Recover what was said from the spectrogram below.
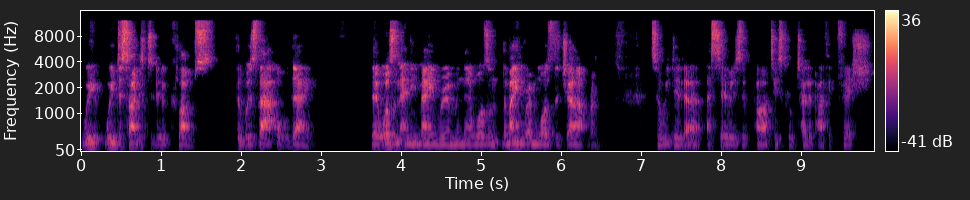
we we decided to do clubs that was that all day. There wasn't any main room, and there wasn't the main room was the chill out room. So we did a, a series of parties called Telepathic Fish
